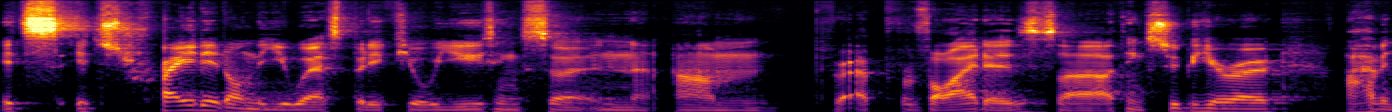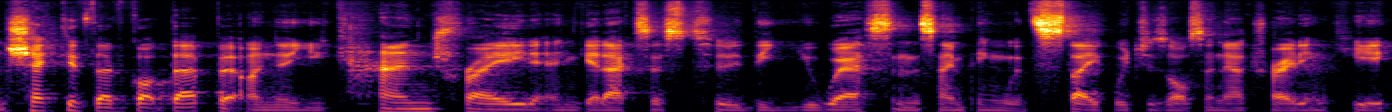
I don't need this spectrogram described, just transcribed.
it's it's traded on the US, but if you're using certain um, providers, uh, I think Superhero I haven't checked if they've got that, but I know you can trade and get access to the US, and the same thing with Stake, which is also now trading here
